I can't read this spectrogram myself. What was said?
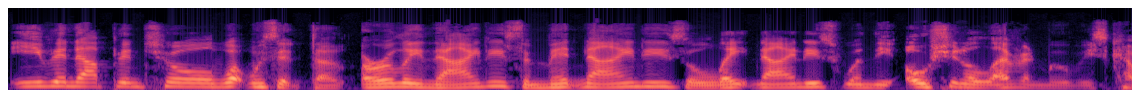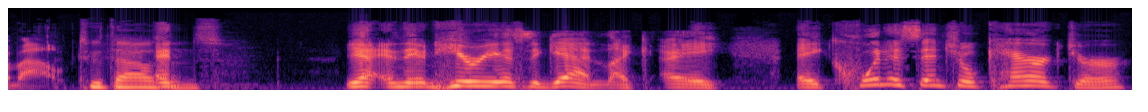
Even up until what was it, the early '90s, the mid '90s, the late '90s, when the Ocean Eleven movies come out. Two thousands. Yeah, and then here he is again, like a a quintessential character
